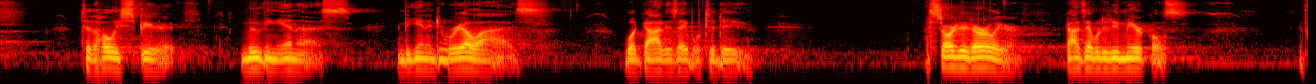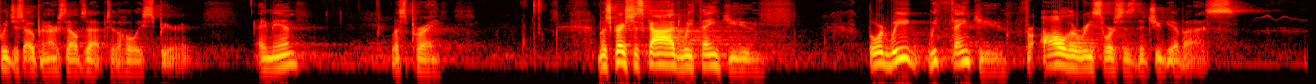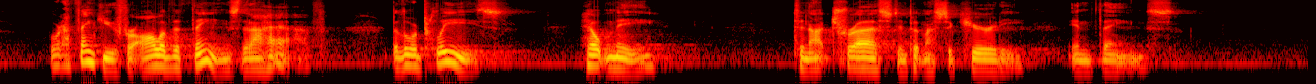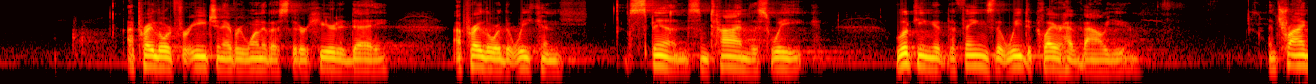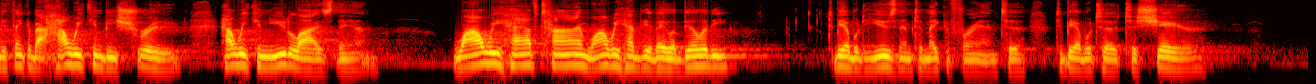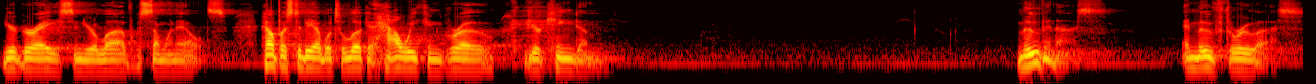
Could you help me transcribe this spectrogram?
to the Holy Spirit moving in us and beginning to realize what God is able to do. I started it earlier. God's able to do miracles if we just open ourselves up to the Holy Spirit. Amen? Let's pray. Most gracious God, we thank you. Lord, we, we thank you for all the resources that you give us. Lord, I thank you for all of the things that I have. But Lord, please help me to not trust and put my security in things. I pray, Lord, for each and every one of us that are here today. I pray, Lord, that we can spend some time this week looking at the things that we declare have value and trying to think about how we can be shrewd, how we can utilize them while we have time, while we have the availability to be able to use them to make a friend, to, to be able to, to share your grace and your love with someone else. Help us to be able to look at how we can grow your kingdom. Move in us and move through us.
